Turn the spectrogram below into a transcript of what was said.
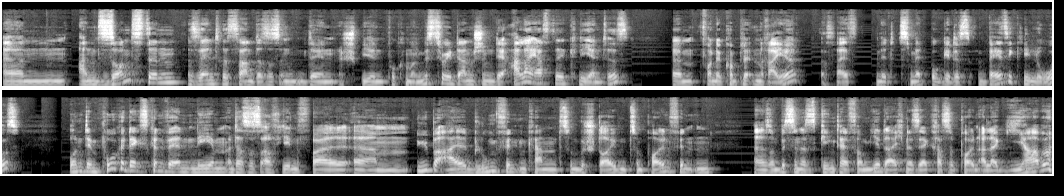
Ähm, ansonsten sehr interessant, dass es in den Spielen Pokémon Mystery Dungeon der allererste Klient ist ähm, von der kompletten Reihe. Das heißt, mit Smetbo geht es basically los. Und dem Pokédex können wir entnehmen, dass es auf jeden Fall ähm, überall Blumen finden kann, zum Bestäuben, zum Pollen finden. Äh, so ein bisschen das Gegenteil von mir, da ich eine sehr krasse Pollenallergie habe.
